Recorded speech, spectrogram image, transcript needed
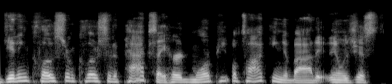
Getting closer and closer to PAX, I heard more people talking about it. And it was just,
